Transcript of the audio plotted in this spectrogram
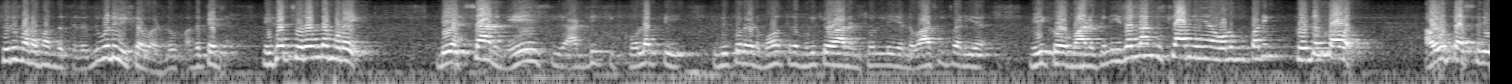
திருமண பந்தத்திலிருந்து விடுவிக்க வேண்டும். அந்த பெண் மிகச்சிறந்த முறை. பிஹ்சான் ஏசி அடிச்சு குழப்பி இது கூட என் முகத்தில் முழிக்கவான்னு சொல்லி என் வாசிப்படிய வீக்கோமான்னு சொல்லி இதெல்லாம் இஸ்லாமிய ஒழுங்குப்படி பெரும் தவறு அவுத்தஸ்ரீ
